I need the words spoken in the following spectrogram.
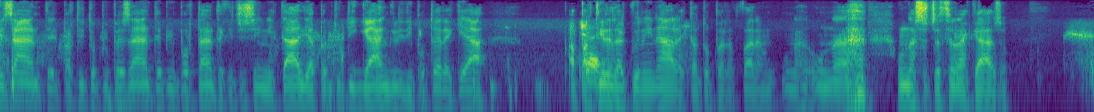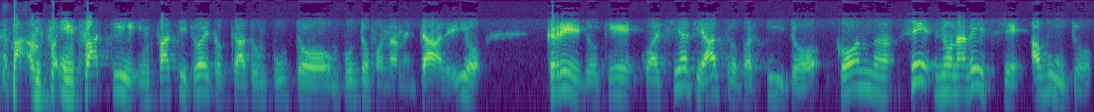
pesante, il partito più pesante, più importante che ci sia in Italia per tutti i gangli di potere che ha, a partire certo. dal Quirinale, tanto per fare una, una, un'associazione a caso. Ma infatti, infatti tu hai toccato un punto, un punto fondamentale. Io credo che qualsiasi altro partito, con, se non avesse avuto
